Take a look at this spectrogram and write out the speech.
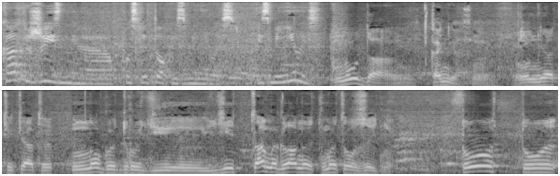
Как жизнь э, после тока изменилась? Изменилась? Ну да, конечно. У меня сейчас много друзей. И самое главное смысл жизни. То, что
